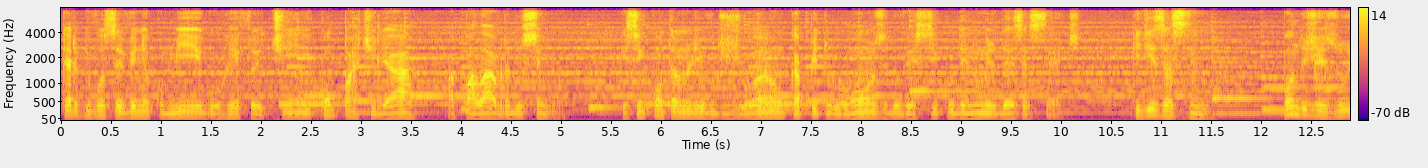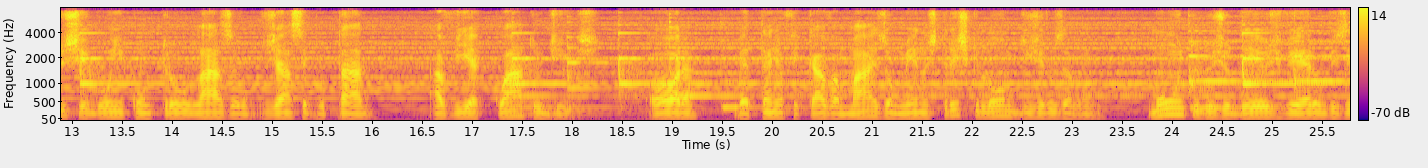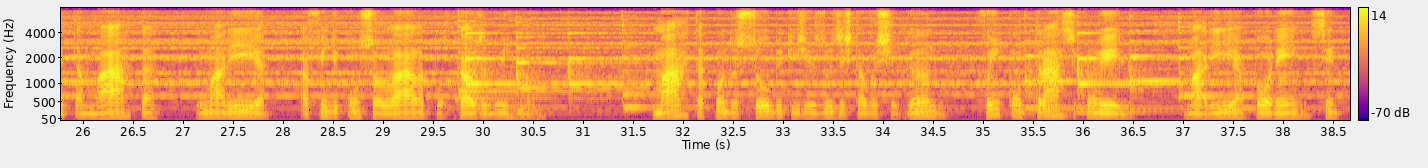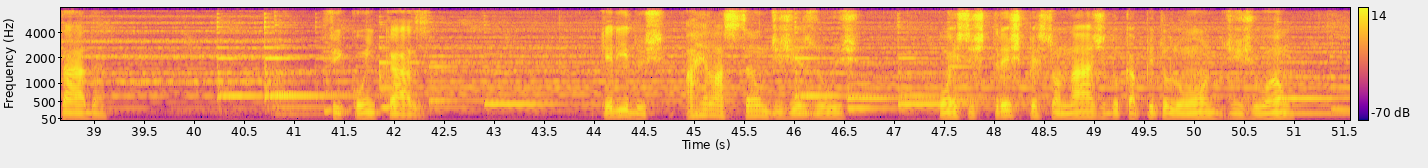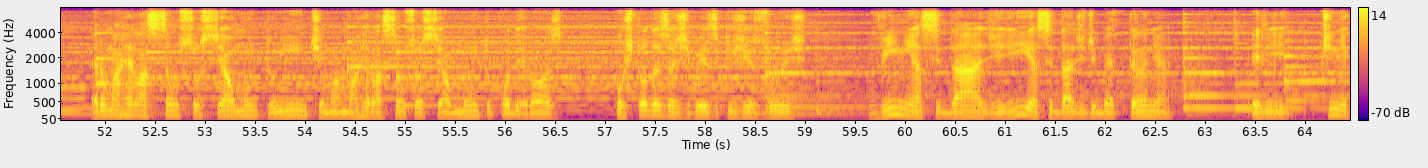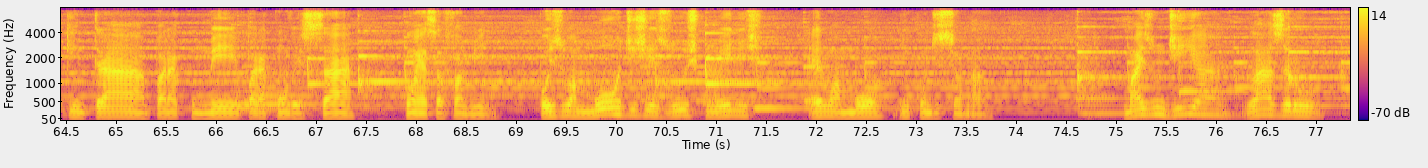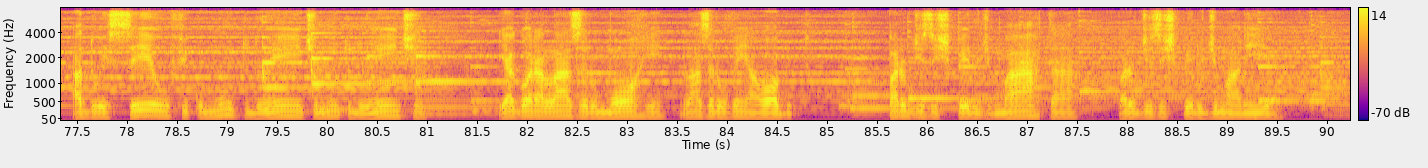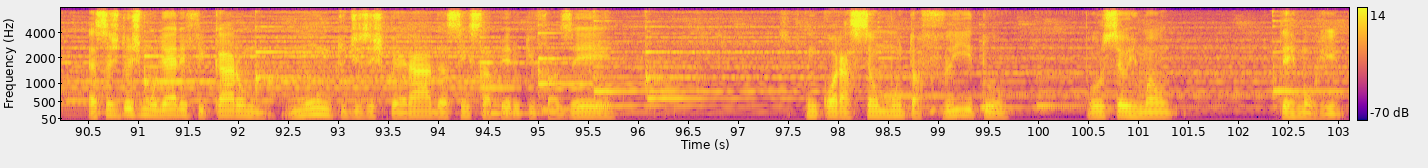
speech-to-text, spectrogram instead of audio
quero que você venha comigo refletir, compartilhar a palavra do Senhor, que se encontra no livro de João, capítulo 11, do versículo de número 17, que diz assim: Quando Jesus chegou e encontrou Lázaro já sepultado, havia quatro dias. Ora, Betânia ficava a mais ou menos três quilômetros de Jerusalém. Muitos dos judeus vieram visitar Marta e Maria a fim de consolá-la por causa do irmão. Marta, quando soube que Jesus estava chegando, foi encontrar-se com ele. Maria, porém, sentada, ficou em casa. Queridos, a relação de Jesus com esses três personagens do capítulo 11 de João era uma relação social muito íntima, uma relação social muito poderosa, pois todas as vezes que Jesus vinha à cidade, ia à cidade de Betânia, ele tinha que entrar para comer, para conversar com essa família, pois o amor de Jesus com eles era um amor incondicional. Mas um dia Lázaro adoeceu, ficou muito doente, muito doente, e agora Lázaro morre, Lázaro vem a óbito, para o desespero de Marta, para o desespero de Maria. Essas duas mulheres ficaram muito desesperadas, sem saber o que fazer, com o coração muito aflito por seu irmão ter morrido.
